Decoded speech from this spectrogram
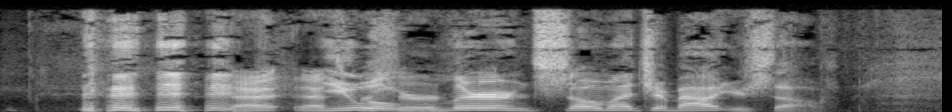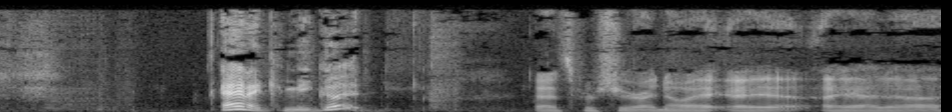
that, that's you will sure learn so much about yourself. And it can be good. That's for sure. I know. I I, I had uh,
